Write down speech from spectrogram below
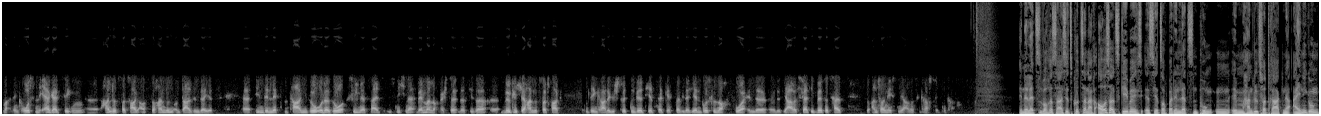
mal einen großen, ehrgeizigen äh, Handelsvertrag auszuhandeln und da sind wir jetzt in den letzten Tagen so oder so. Viel mehr Zeit ist nicht mehr, wenn man noch möchte, dass dieser äh, mögliche Handelsvertrag, um den gerade gestritten wird, jetzt seit gestern wieder hier in Brüssel noch vor Ende äh, des Jahres fertig wird. Das heißt, so Anfang nächsten Jahres in Kraft treten kann. In der letzten Woche sah es jetzt kurz danach aus, als gäbe es jetzt auch bei den letzten Punkten im Handelsvertrag eine Einigung.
